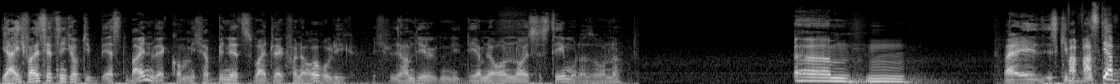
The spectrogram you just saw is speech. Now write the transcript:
Ja, ich weiß jetzt nicht, ob die ersten beiden wegkommen. Ich hab, bin jetzt weit weg von der Euroleague. Ich, die, haben die, die haben ja auch ein neues System oder so, ne? Ähm, hm. Weil es gibt, Wa- Was? Die haben,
